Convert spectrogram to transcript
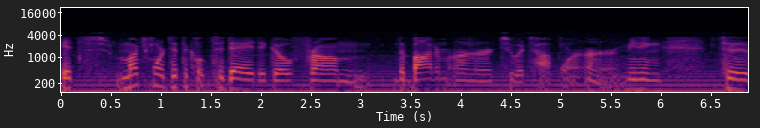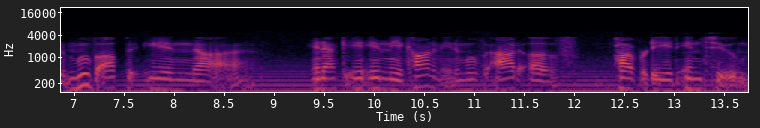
it's much more difficult today to go from the bottom earner to a top earner, meaning to move up in uh, in in the economy to move out of poverty into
